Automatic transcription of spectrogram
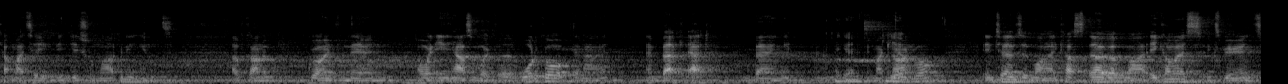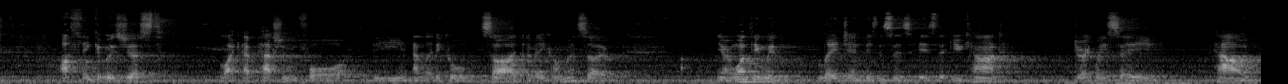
cut my teeth in digital marketing, and I've kind of grown from there. And I went in house and worked for Watercorp, then I am back at Bang Again, in my yeah. current role. In terms of my cus- uh, of my e-commerce experience, I think it was just like a passion for the analytical side of e-commerce. So, you know, one thing with lead gen businesses is that you can't directly see how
